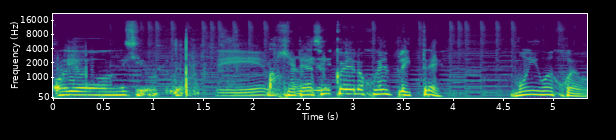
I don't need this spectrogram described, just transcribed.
Obvio que sí. Sí, GTA V yo lo jugué en Play 3. Muy buen juego.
